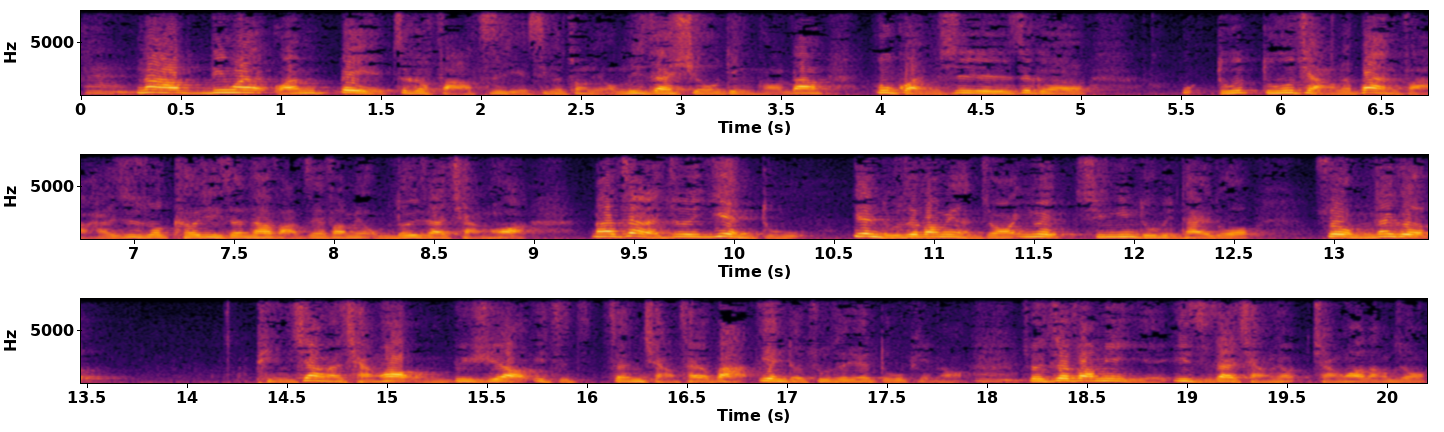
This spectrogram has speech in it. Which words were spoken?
嗯。那另外完备这个法制也是一个重点，我们一直在修订哈。那不管是这个。毒毒讲的办法，还是说科技侦查法这方面，我们都一直在强化。那再来就是验毒，验毒这方面很重要，因为新兴毒品太多，所以我们那个品相的强化，我们必须要一直增强，才有办法验得出这些毒品哦。嗯，所以这方面也一直在强强化当中。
